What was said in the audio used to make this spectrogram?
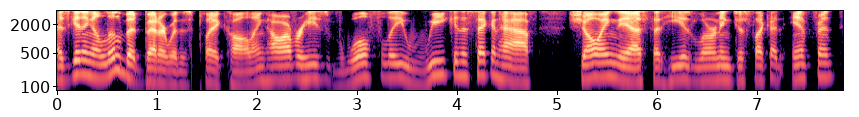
is getting a little bit better with his play calling. However, he's woefully weak in the second half showing yes that he is learning just like an infant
